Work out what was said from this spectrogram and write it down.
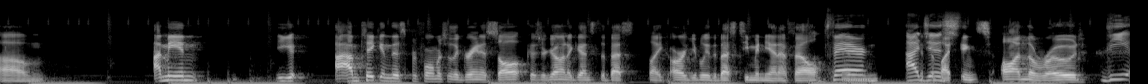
Um, I mean, you. I'm taking this performance with a grain of salt because you're going against the best, like arguably the best team in the NFL. Fair. And I just Vikings on the road the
